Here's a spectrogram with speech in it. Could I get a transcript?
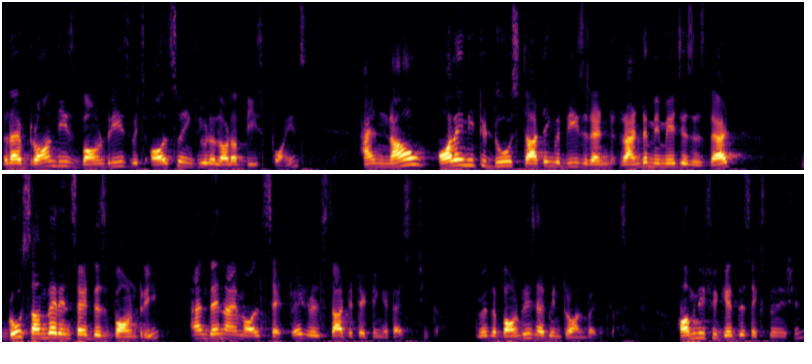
that I've drawn these boundaries which also include a lot of these points and now all I need to do starting with these random images is that go somewhere inside this boundary and then I'm all set, right? It will start detecting it as cheetah because the boundaries have been drawn by the classifier. How many of you get this explanation?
